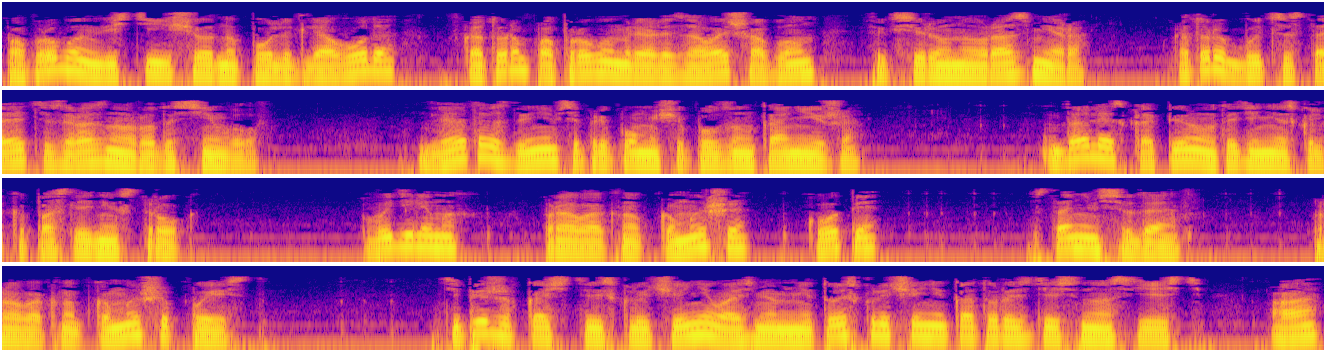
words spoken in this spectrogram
Попробуем ввести еще одно поле для ввода, котором попробуем реализовать шаблон фиксированного размера, который будет состоять из разного рода символов. Для этого сдвинемся при помощи ползунка ниже. Далее скопируем вот эти несколько последних строк. Выделим их, правая кнопка мыши, копи, встанем сюда, правая кнопка мыши, paste. Теперь же в качестве исключения возьмем не то исключение, которое здесь у нас есть, а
